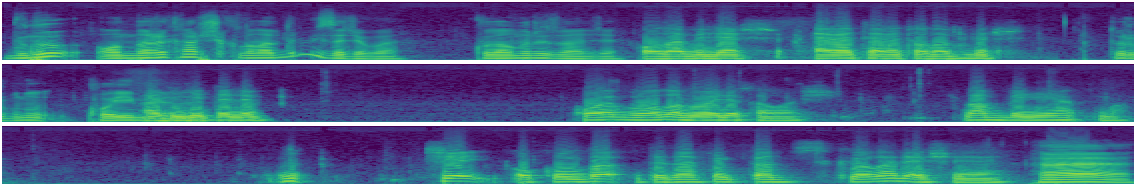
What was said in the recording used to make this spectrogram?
Bunu onlara karşı kullanabilir miyiz acaba? Kullanırız bence. Olabilir. Evet evet olabilir. Dur bunu koyayım Hadi yerine. gidelim. Koyma oğlum öyle savaş. Lan beni yakma. Şey okulda dezenfektan sıkıyorlar ya şeye. He.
